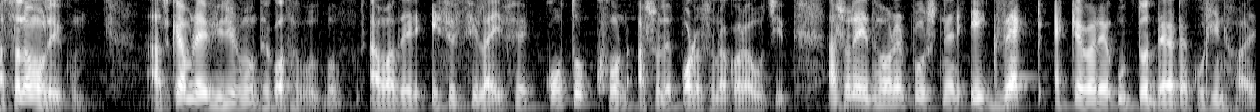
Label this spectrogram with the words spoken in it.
আসসালামু আলাইকুম। আজকে আমরা এই ভিডিওর মধ্যে কথা বলব আমাদের এসএসসি লাইফে কতক্ষণ আসলে পড়াশোনা করা উচিত? আসলে এই ধরনের প্রশ্নের এক্স্যাক্ট একেবারে উত্তর দেওয়াটা কঠিন হয়।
